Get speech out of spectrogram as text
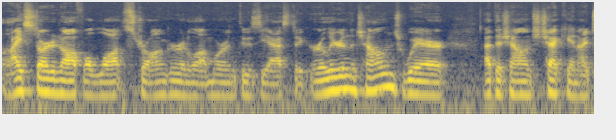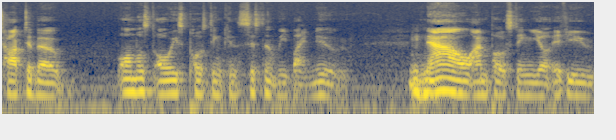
I started off a lot stronger and a lot more enthusiastic earlier in the challenge. Where at the challenge check in, I talked about almost always posting consistently by noon. Mhm. Now I'm posting. You'll if you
